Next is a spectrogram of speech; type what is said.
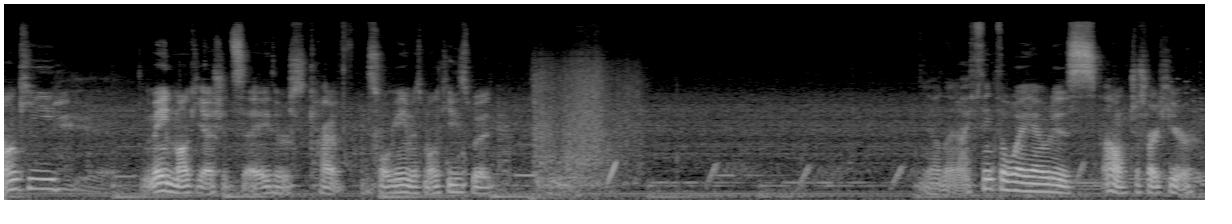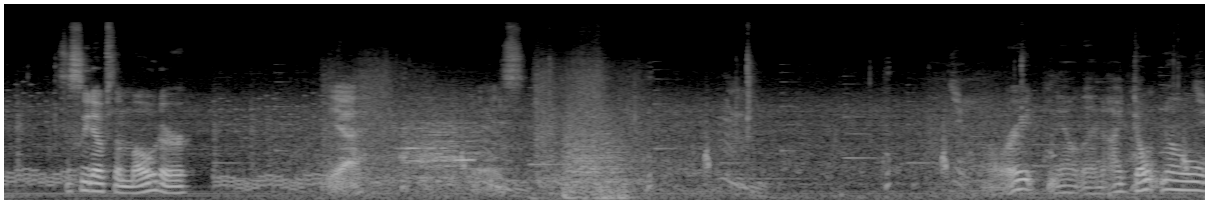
Monkey. The main monkey, I should say. There's kind of this whole game is monkeys, but... Yeah, then I think the way out is... Oh, just right here. Does this lead out to the moat, or... Yeah. It is. Alright, now then, I don't know...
